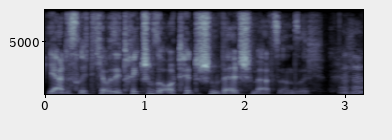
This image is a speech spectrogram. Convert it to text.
ja, das ist richtig, aber sie trägt schon so authentischen Weltschmerz in sich. Äh,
